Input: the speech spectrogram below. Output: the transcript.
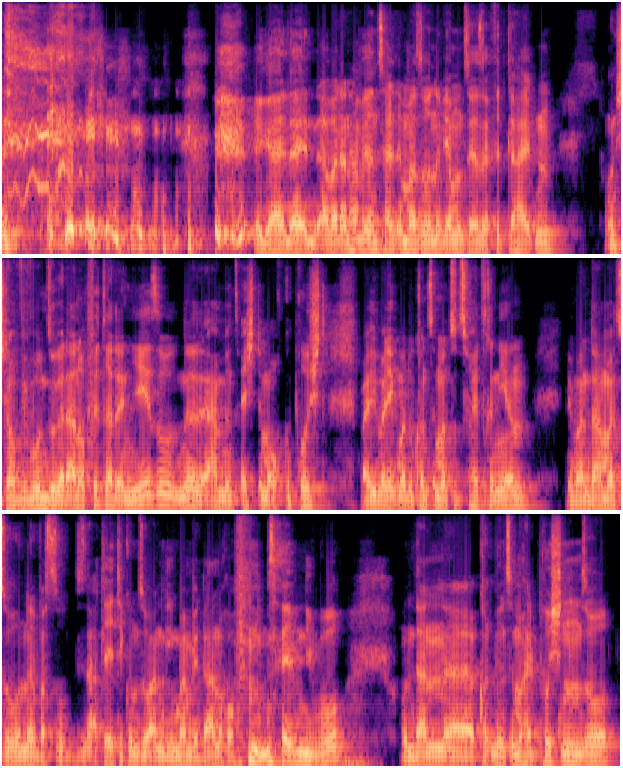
Egal, nein. Aber dann haben wir uns halt immer so, ne, wir haben uns sehr, sehr fit gehalten. Und ich glaube, wir wurden sogar da noch fitter denn je so, ne? Da haben wir uns echt immer auch gepusht. Weil überleg mal, du konntest immer zu zweit trainieren. Wir waren damals so, ne, was so diese Athletik und so anging, waren wir da noch auf demselben Niveau. Und dann äh, konnten wir uns immer halt pushen und so.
